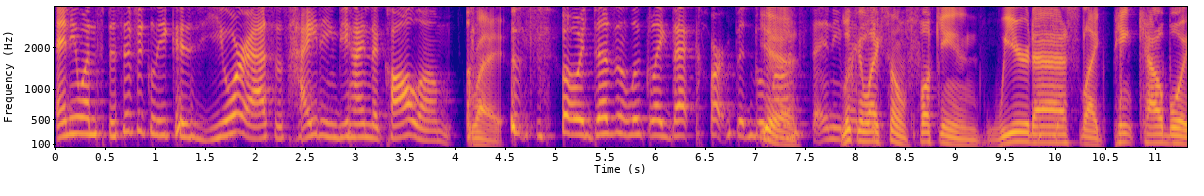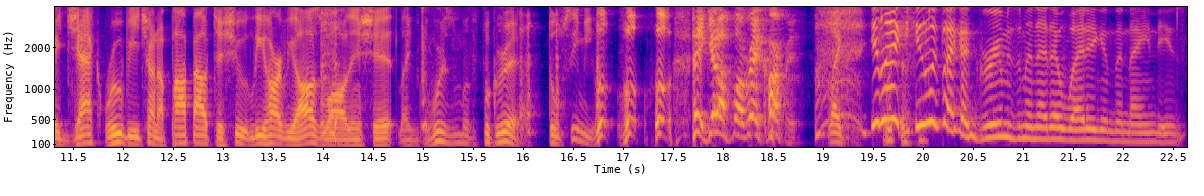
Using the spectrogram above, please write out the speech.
anyone specifically because your ass is hiding behind a column. Right. so it doesn't look like that carpet belongs to anybody. Looking like some fucking weird ass like pink cowboy Jack Ruby trying to pop out to shoot Lee Harvey Oswald and shit. Like, where's the motherfucker at? Don't see me. Huh, huh, huh. Hey, get off my red carpet. Like, he like he looked like a groomsman at a wedding in the nineties.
